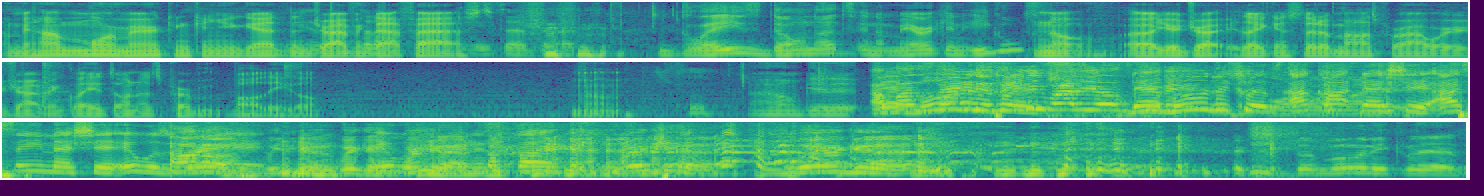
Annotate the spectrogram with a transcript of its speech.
I mean, how more American can you get than Yeah, driving that I- fast? that. Glazed donuts and American Eagles. No, uh, you're dri- like instead of miles per hour, you're driving glazed donuts per bald eagle. No. I don't get it. I'm about to say, does anybody else That get it? moon That eclipse, going I caught that head. shit. I seen that shit. It was Hold red. on, we good. We're good. It was We're red good. as fuck. We're good. the moon eclipse.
